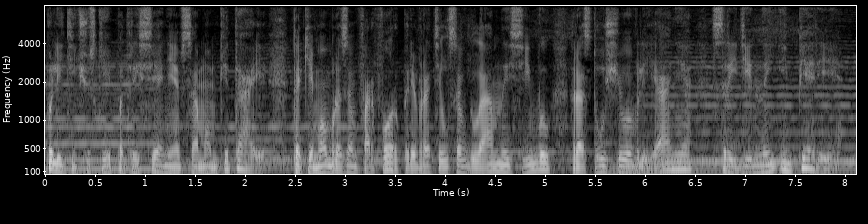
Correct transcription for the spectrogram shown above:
политические потрясения в самом Китае. Таким образом, фарфор превратился в главный символ растущего влияния Срединной империи –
